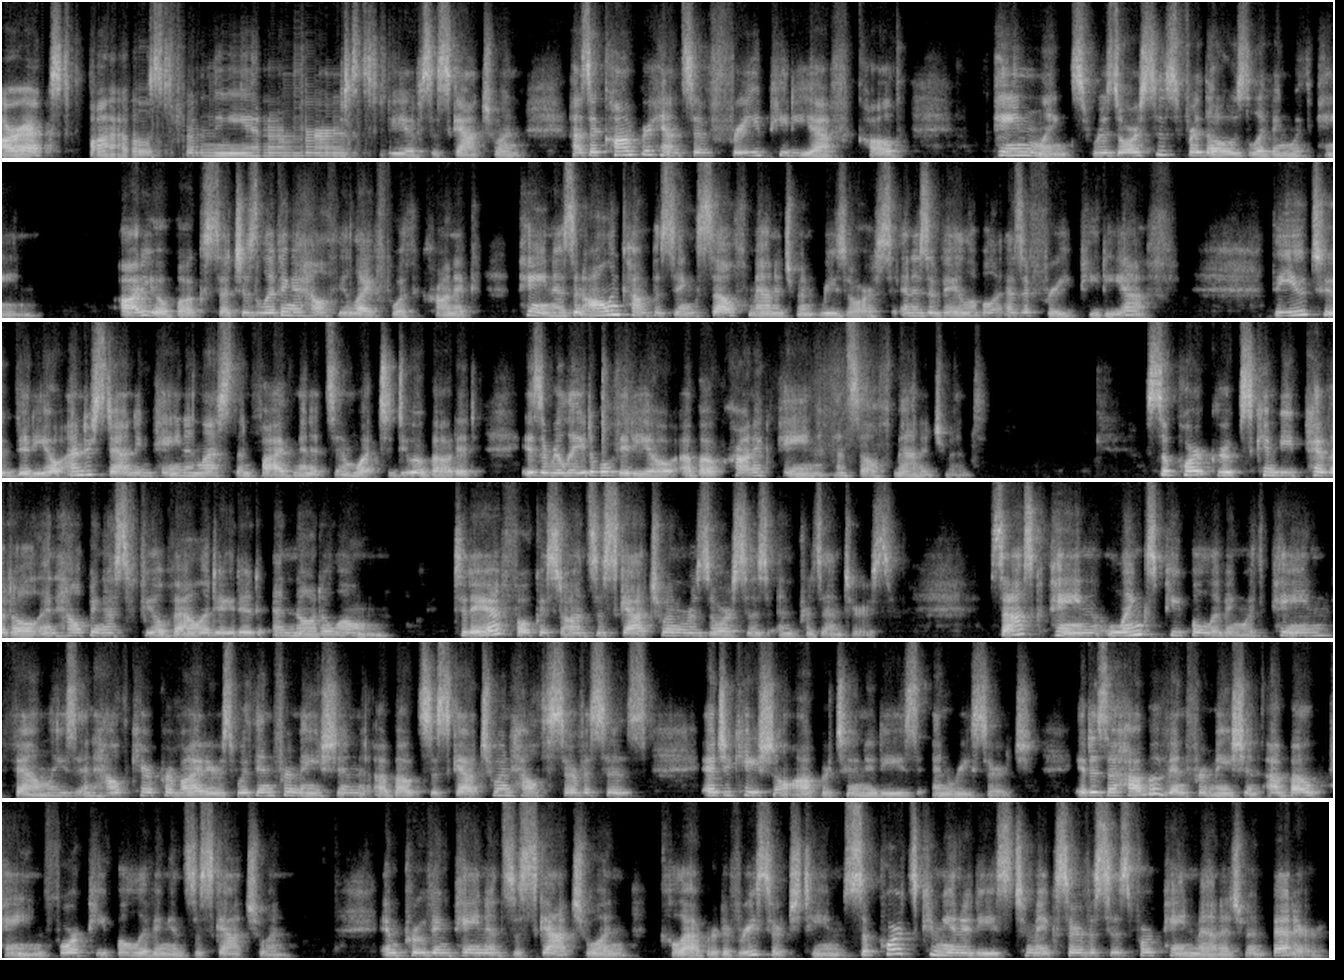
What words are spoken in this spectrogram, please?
RX Files from the University of Saskatchewan has a comprehensive free PDF called Pain Links, Resources for Those Living with Pain. Audiobooks such as Living a Healthy Life with Chronic Pain is an all-encompassing self-management resource and is available as a free PDF. The YouTube video, Understanding Pain in Less Than Five Minutes and What to Do About It, is a relatable video about chronic pain and self-management. Support groups can be pivotal in helping us feel validated and not alone. Today, I focused on Saskatchewan resources and presenters. Sask Pain links people living with pain, families, and healthcare providers with information about Saskatchewan health services, educational opportunities, and research. It is a hub of information about pain for people living in Saskatchewan. Improving Pain in Saskatchewan collaborative research team supports communities to make services for pain management better.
